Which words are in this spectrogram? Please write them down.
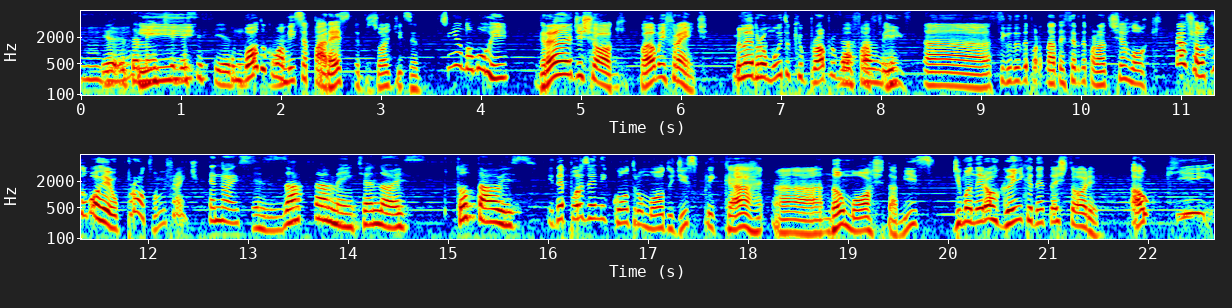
Uhum. Eu, eu também E tive esse filme. O modo como a Missy aparece no episódio dizendo, sim, eu não morri. Grande choque. Vamos em frente. Me lembrou muito que o próprio Moffat fez na, segunda na terceira temporada de Sherlock. É, o Sherlock não morreu. Pronto, vamos em frente. É nóis. Exatamente, é nóis. Total isso. E depois ele encontra um modo de explicar a não morte da Missy de maneira orgânica dentro da história. Algo que,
